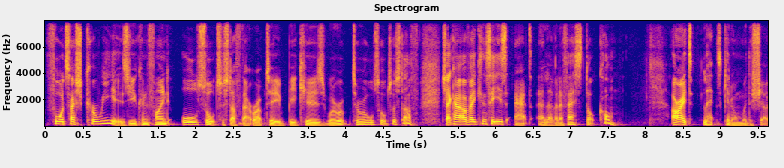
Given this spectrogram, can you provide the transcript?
forward slash careers. You can find all sorts of stuff that we're up to because we're up to all sorts of stuff. Check out our vacancies at 11fs.com. All right, let's get on with the show.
